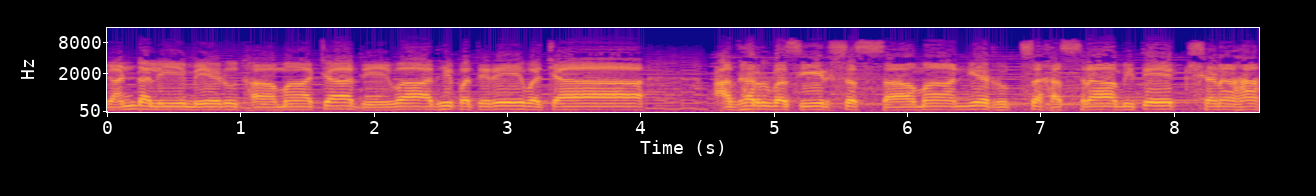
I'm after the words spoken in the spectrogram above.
गण्डली मेरुधामा च देवाधिपतिरेव च अधर्वशीर्षः सामान्यरुत्सहस्रामिते क्षणः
